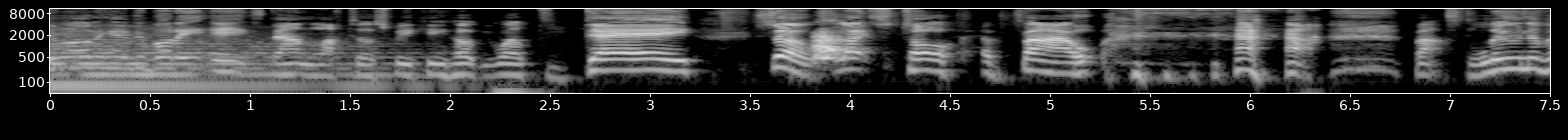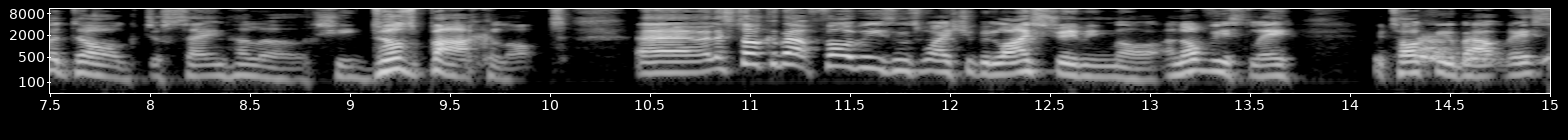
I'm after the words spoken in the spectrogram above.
Good morning, everybody. It's Dan Latto speaking. Hope you're well today. So let's talk about. That's Luna the dog just saying hello. She does bark a lot. Uh, let's talk about four reasons why you should be live streaming more. And obviously, we're talking about this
